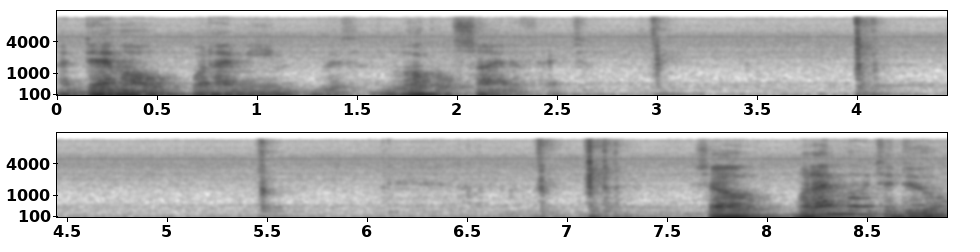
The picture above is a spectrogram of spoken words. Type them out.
a demo what I mean with local side effect. So what I'm going to do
